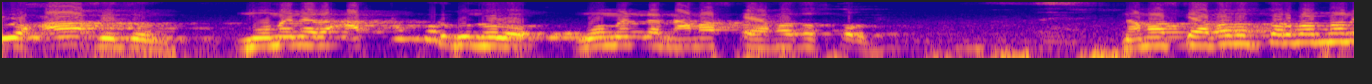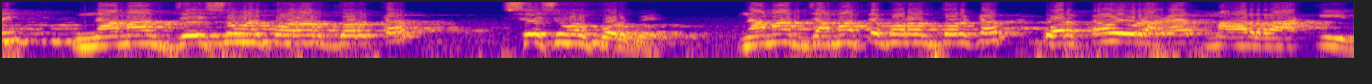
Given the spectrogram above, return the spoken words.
ইউহাফিজুন মোমেনের আট নম্বর গুণ হলো, মোমেনরা নামাজকে হেফাজত করবে। নামাজকে হেফাজত করবার মানে নামাজ যে সময় পড়ার দরকার সেই সময় পড়বে। নামাজ জামাতে পড়ার দরকার ওয়ারকাও রাখার মার রাকিন।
